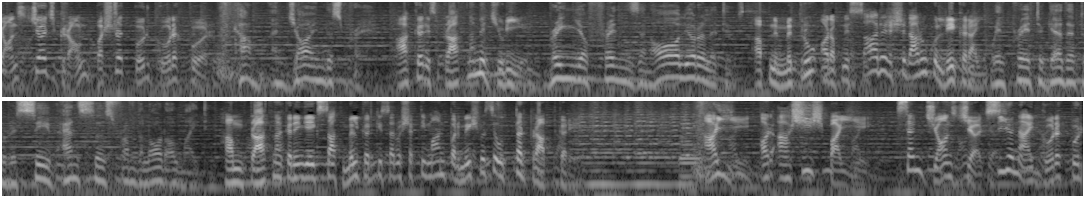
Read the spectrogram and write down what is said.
John's church ground Basharatpur Gorakhpur Come and join this prayer. आकर इस प्रार्थना में जुड़िए। Bring your friends and all your relative अपने मित्रों और अपने सारे रिश्तेदारों को लेकर आइए। Will pray together to receive answers from the lord Almighty. हम प्रार्थना करेंगे एक साथ मिलकर के सर्वशक्तिमान परमेश्वर से उत्तर प्राप्त करें। आइए और आशीष पाइए। Saint John's church CNI Gorakhpur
